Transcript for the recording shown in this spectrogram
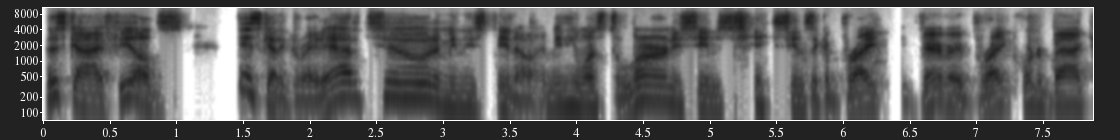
this guy Fields he's got a great attitude. I mean, he's you know, I mean, he wants to learn. He seems he seems like a bright, very very bright quarterback.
